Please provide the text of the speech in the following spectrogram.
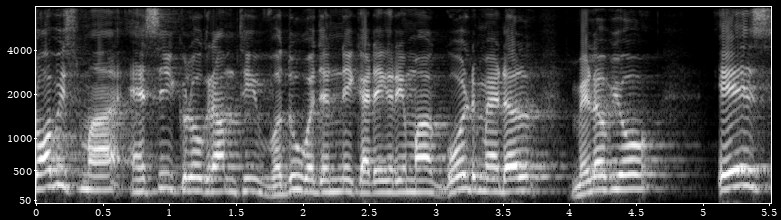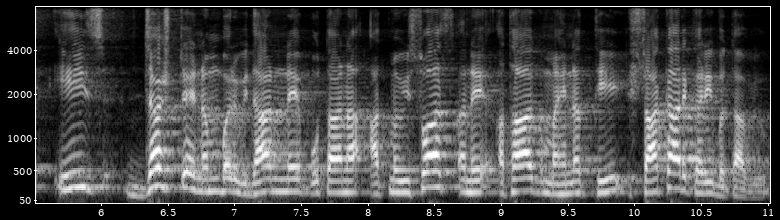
ચોવીસમાં એંસી કિલોગ્રામથી વધુ વજનની કેટેગરીમાં ગોલ્ડ મેડલ મેળવ્યો. Age is just a number વિધાનને પોતાના આત્મવિશ્વાસ અને અથાગ મહેનતથી સાકાર કરી બતાવ્યું.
